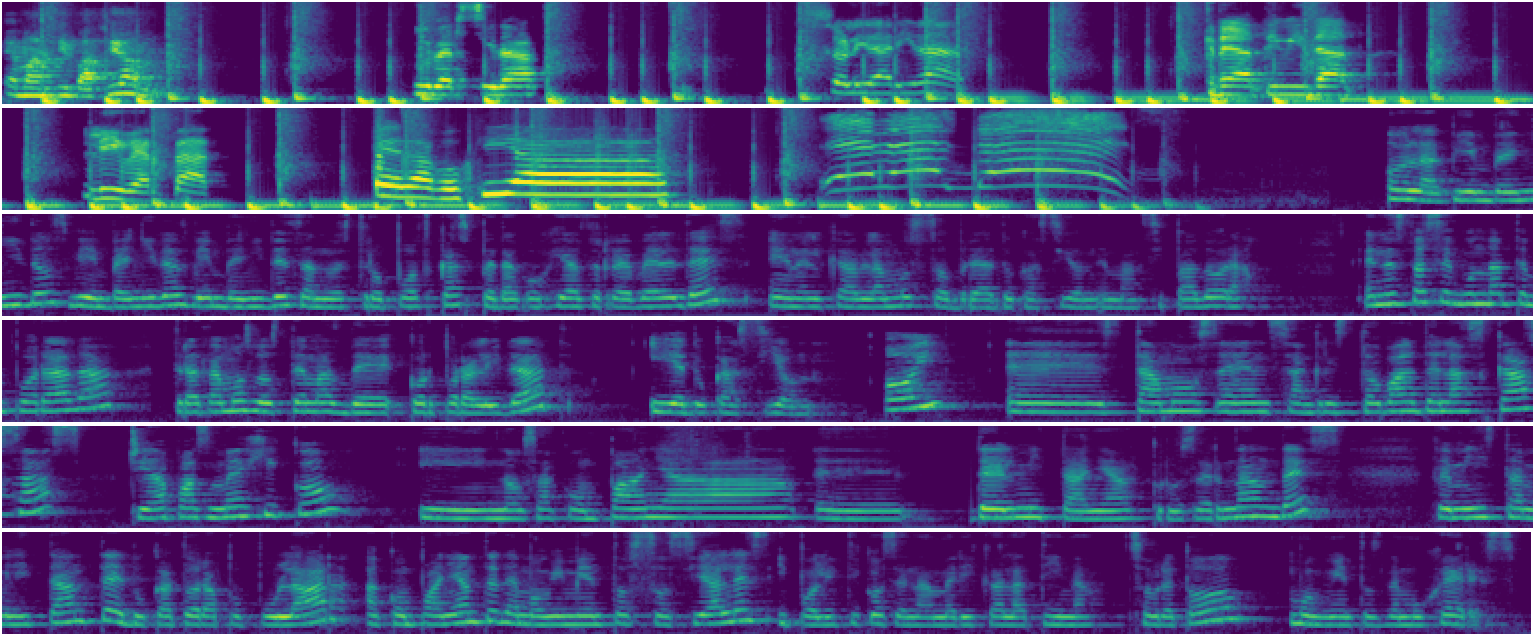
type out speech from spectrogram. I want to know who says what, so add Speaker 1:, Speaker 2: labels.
Speaker 1: Emancipación.
Speaker 2: Diversidad.
Speaker 3: Solidaridad.
Speaker 4: Creatividad.
Speaker 3: Libertad.
Speaker 5: Pedagogía.
Speaker 2: Hola, bienvenidos, bienvenidas, bienvenides a nuestro podcast Pedagogías Rebeldes, en el que hablamos sobre educación emancipadora. En esta segunda temporada tratamos los temas de corporalidad y educación. Hoy eh, estamos en San Cristóbal de las Casas, Chiapas, México, y nos acompaña eh, Delmi Taña Cruz Hernández, feminista militante, educadora popular, acompañante de movimientos sociales y políticos en América Latina, sobre todo movimientos de mujeres.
